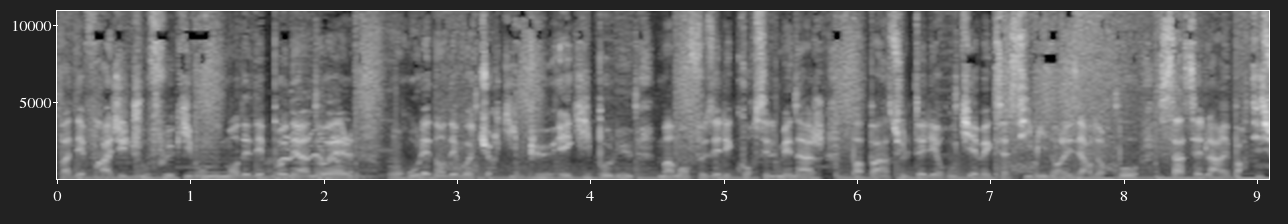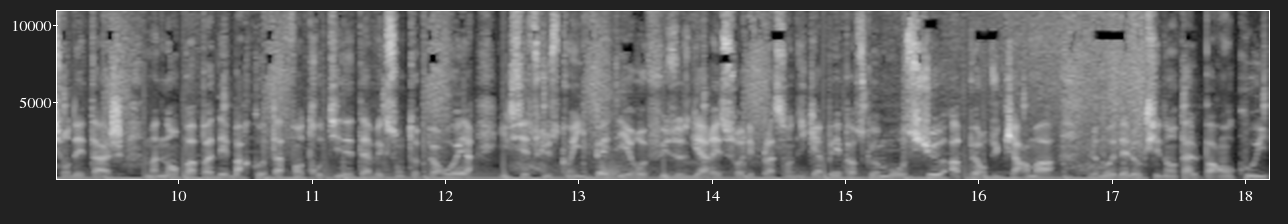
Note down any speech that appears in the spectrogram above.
pas des fragiles joufflus qui vont nous demander des poneys à Noël. On roulait dans des voitures qui puent et qui polluent. Maman faisait les courses et le ménage. Papa insultait les routiers avec sa CB dans les aires de repos. Ça, c'est de la répartition des tâches. Maintenant, papa débarque au taf en trottinette avec son Tupperware. Il s'excuse quand il pète et il refuse de se garer sur les places handicapées parce que monsieur a peur du karma. Le modèle occidental part en couille.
